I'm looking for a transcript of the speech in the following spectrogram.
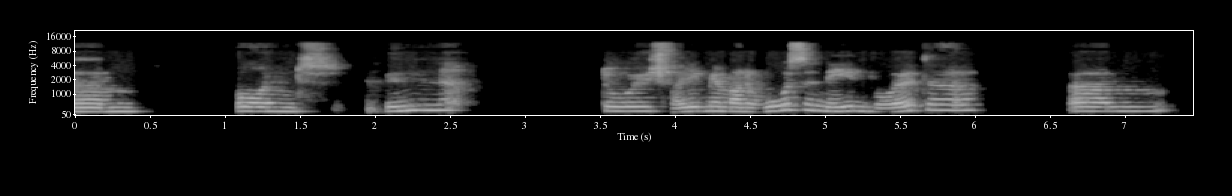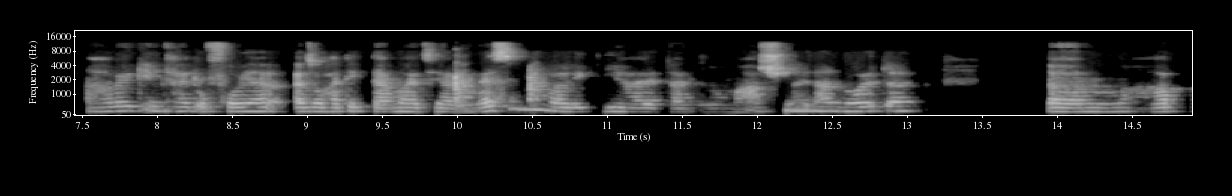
Ähm, und bin durch, weil ich mir mal eine Hose nähen wollte, ähm, habe ich eben halt auch vorher, also hatte ich damals ja gemessen, weil ich die halt dann so maßschneidern wollte. Ähm, habe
